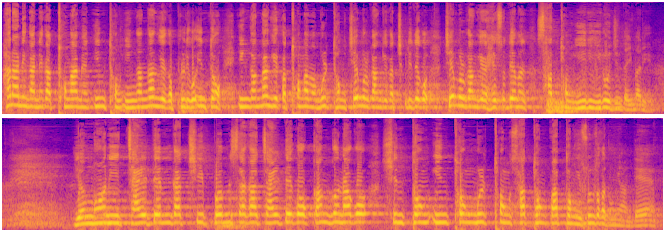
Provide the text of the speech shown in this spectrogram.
하나님과 내가 통하면 인통, 인간관계가 풀리고 인통, 인간관계가 통하면 물통, 재물관계가 처리되고 재물관계가 해소되면 사통, 일이 이루어진다 이 말이에요. 영혼이 잘됨 같이 범사가 잘되고 강건하고 신통, 인통, 물통, 사통, 밥통 이 순서가 중요한데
